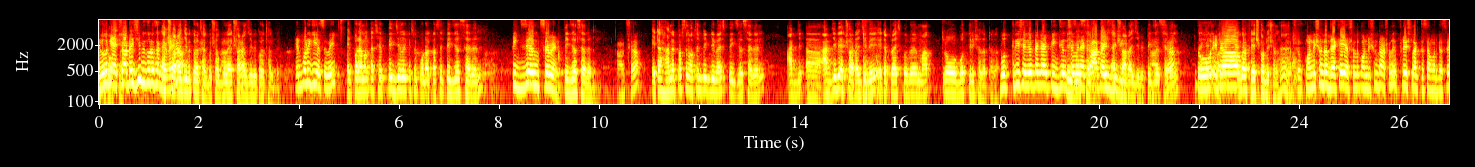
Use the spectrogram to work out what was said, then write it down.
এগুলো কি একশো আঠাশ জিবি করে থাকবে একশো? আঠাশ জিবি করে থাকবে সবগুলো একশো আঠাশ জিবি করে থাকবে। এরপরে কি আছে ভাই? এরপরে আমার কাছে পিকজেলের কিছু প্রোডাক্ট আছে Pixel seven Pixel seven Pixel seven আচ্ছা। এটা hundred percent authentic device Pixel seven আট জিবি একশো আঠাশ জিবি এটা প্রাইস পড়বে মাত্র বত্রিশ হাজার টাকা। বত্রিশ হাজার টাকায় পিক্সেল সেভেন একশো আঠাশ জিবি একশো আঠাশ জিবি পিক্সেল আচ্ছা। সেভেন তো এটা একবার ফ্রেশ কন্ডিশন হ্যাঁ। কন্ডিশনটা দেখেই আসলে কন্ডিশনটা আসলে ফ্রেশ লাগতেছে আমার কাছে।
